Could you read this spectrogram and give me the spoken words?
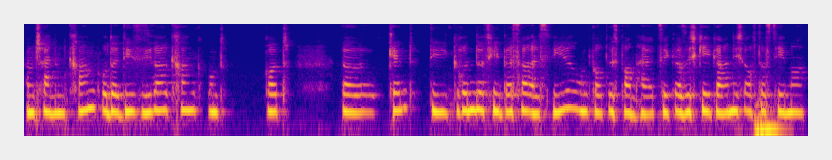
anscheinend krank oder die, sie war krank und Gott äh, kennt die Gründe viel besser als wir und Gott ist barmherzig. Also ich gehe gar nicht auf das Thema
